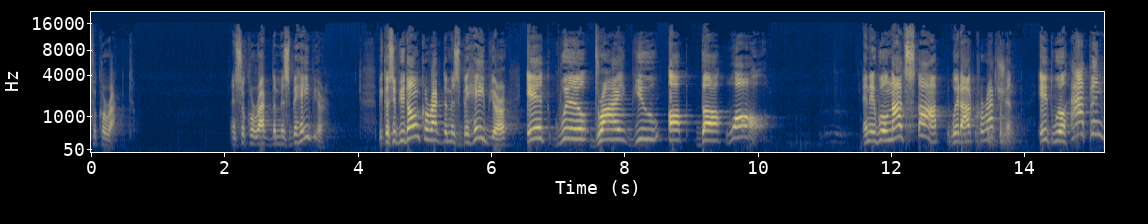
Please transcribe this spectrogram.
to correct. And so correct the misbehavior. Because if you don't correct the misbehavior, it will drive you up the wall. And it will not stop without correction. It will happen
